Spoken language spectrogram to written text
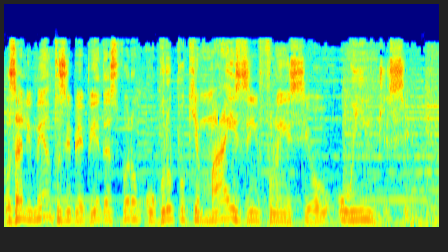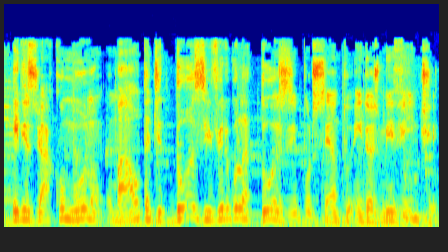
Os alimentos e bebidas foram o grupo que mais influenciou o índice. Eles já acumulam uma alta de 12,12% em 2020.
